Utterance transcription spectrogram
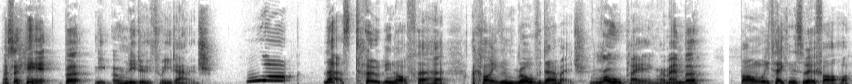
That's a hit, but you only do three damage. What? That's totally not fair. I can't even roll for damage. Role playing, remember? But aren't we taking this a bit far?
